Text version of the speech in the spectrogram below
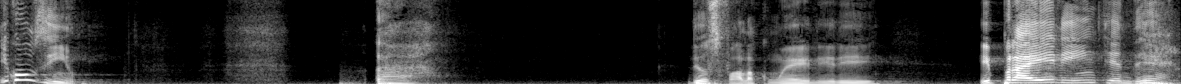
igualzinho. Ah, Deus fala com ele, ele e para ele entender,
